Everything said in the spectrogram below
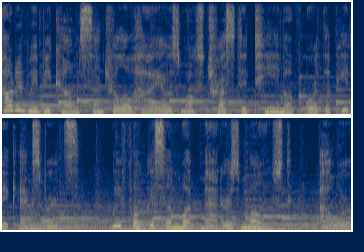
How did we become Central Ohio's most trusted team of orthopedic experts? We focus on what matters most our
